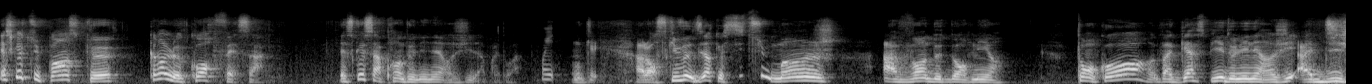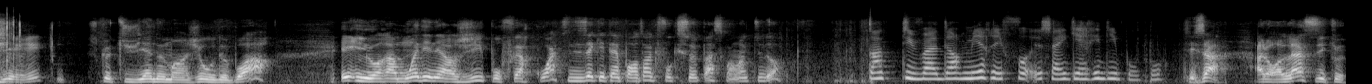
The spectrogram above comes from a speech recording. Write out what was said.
Est-ce que tu penses que quand le corps fait ça, est-ce que ça prend de l'énergie d'après toi? Oui. OK. Alors, ce qui veut dire que si tu manges avant de dormir, ton corps va gaspiller de l'énergie à digérer ce que tu viens de manger ou de boire. Et il y aura moins d'énergie pour faire quoi? Tu disais qu'il est important qu'il faut qu'il se passe pendant que tu dors. Quand tu vas dormir, il faut, ça guérit des bobos. C'est ça. Alors là, c'est que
